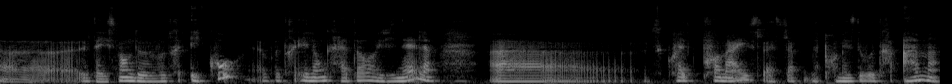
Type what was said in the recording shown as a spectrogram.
euh, le talisman de votre écho, votre élan créateur originel, euh, Secret Promise, la, la, promesse de votre âme,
